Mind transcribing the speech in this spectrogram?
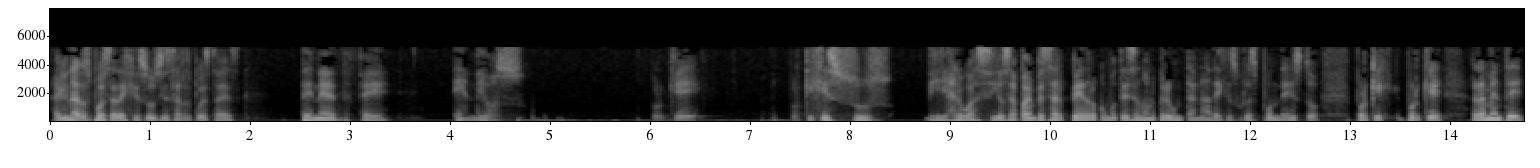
Hay una respuesta de Jesús y esa respuesta es, tened fe en Dios. ¿Por qué, ¿Por qué Jesús diría algo así? O sea, para empezar, Pedro, como te decía, no le pregunta nada y Jesús responde esto. Porque, porque realmente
